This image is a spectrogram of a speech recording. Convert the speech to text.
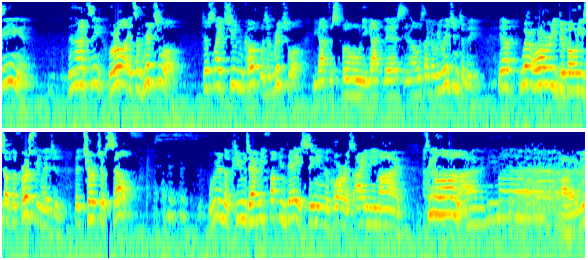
seeing it. They're not seeing. We're all. It's a ritual. Just like shooting coke was a ritual. You got the spoon. You got this. You know, it was like a religion to me. Yeah, we're already devotees of the first religion, the church of self. We're in the pews every fucking day singing the chorus, I, me, my. Sing along, I, me, my. I, me,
